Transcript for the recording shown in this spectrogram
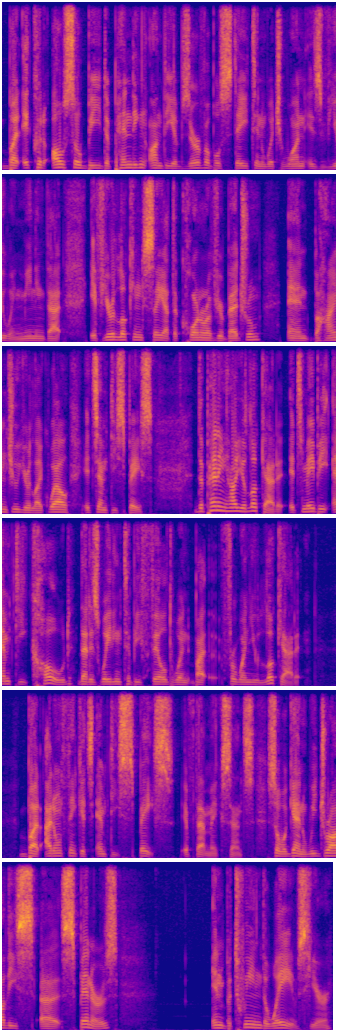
But it could also be depending on the observable state in which one is viewing, meaning that if you're looking, say, at the corner of your bedroom and behind you, you're like, well, it's empty space. Depending how you look at it, it's maybe empty code that is waiting to be filled when by, for when you look at it but I don't think it's empty space, if that makes sense. So again, we draw these uh, spinors in between the waves here,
